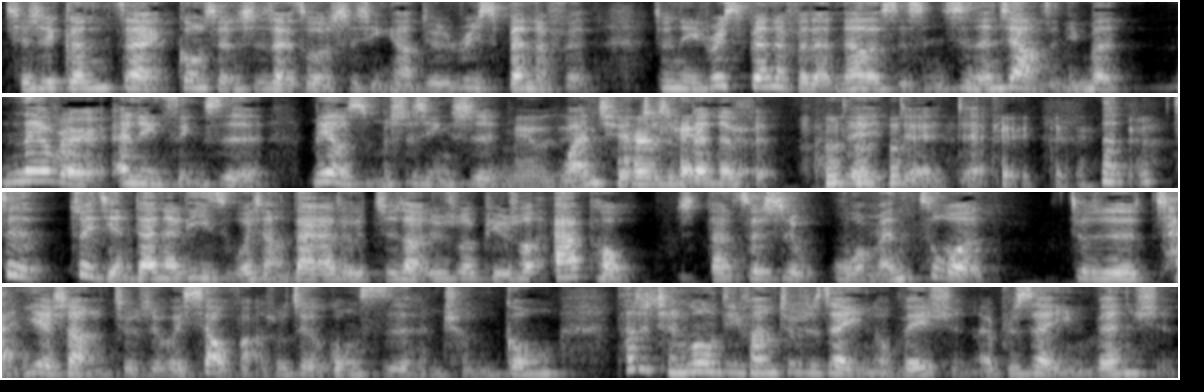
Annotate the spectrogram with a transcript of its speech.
其实跟在工程师在做的事情一样，就是 risk benefit，就是你 risk benefit analysis，你只能这样子，你们 never anything 是没有什么事情是没有完全就是 benefit，对对对对对，那这最简单的例子，我想大家都知道，就是说，比如说 Apple，那，这是我们做。就是产业上就是会效法说这个公司很成功，它的成功的地方就是在 innovation 而不是在 invention。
